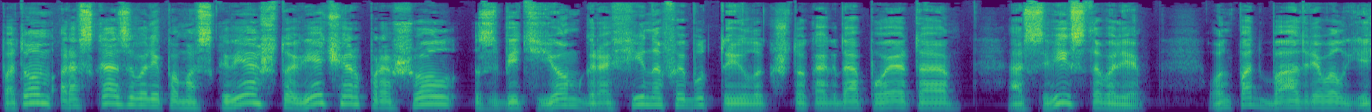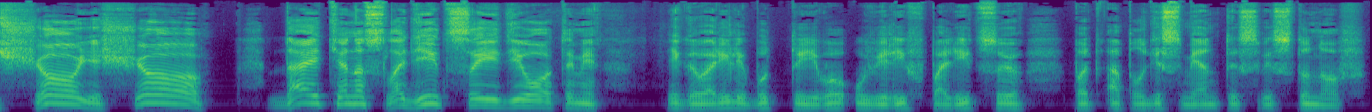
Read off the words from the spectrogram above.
Потом рассказывали по Москве, что вечер прошел с битьем графинов и бутылок, что когда поэта освистывали, он подбадривал «Еще, еще!» «Дайте насладиться идиотами!» и говорили, будто его увели в полицию под аплодисменты свистунов.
